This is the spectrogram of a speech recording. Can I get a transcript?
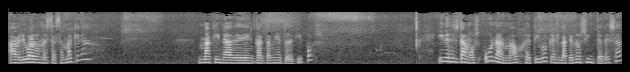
averiguar dónde está esta máquina. Máquina de encantamiento de equipos. Y necesitamos un arma objetivo, que es la que nos interesa,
